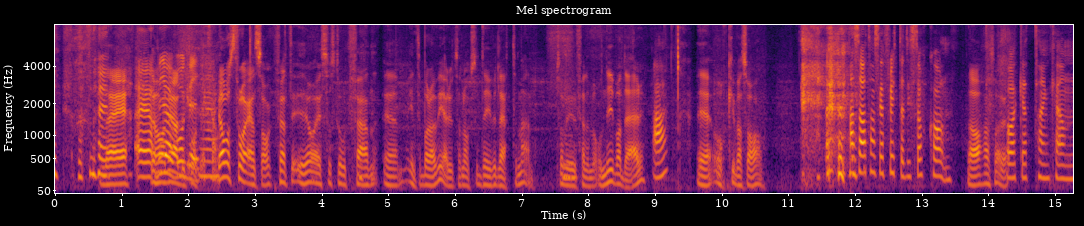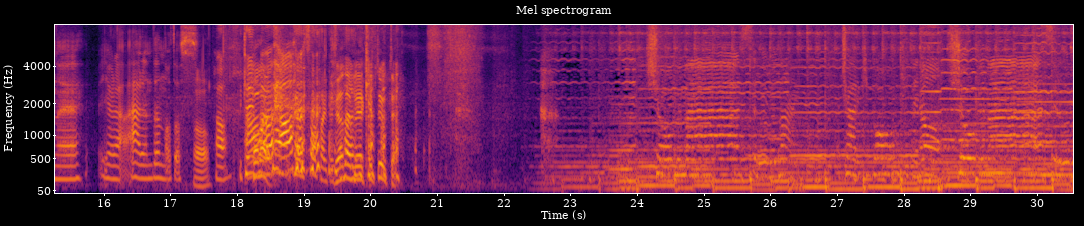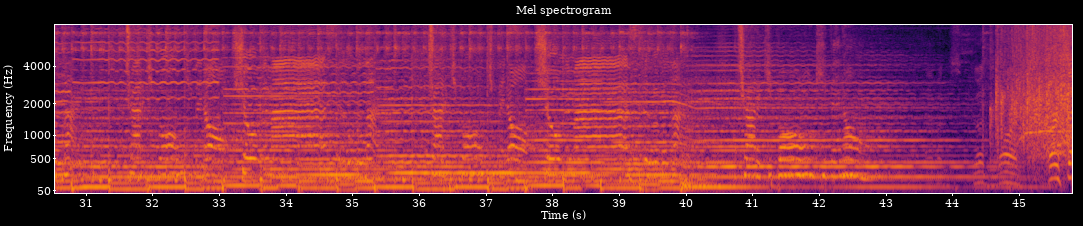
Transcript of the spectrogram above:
Nej, det Eh, har vi gör vår aldrig grej, fått. liksom. Jag måste fråga en sak, för att jag är så stort fan, eh, inte bara av er, utan också David Letterman. Som Mm. är ju fenomen. Och ni var där. Ja. Eh, och vad sa han? Han sa att han ska flytta till Stockholm Ja, han sa det. och att han kan eh, göra ärenden åt oss. Ja. Ja, vi kan ju Kolla. bara hälsa faktiskt. Vi har nämligen klippt ut det.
